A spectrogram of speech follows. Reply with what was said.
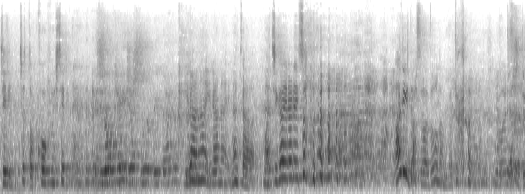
ジェリー、ちょっと興奮してる。いらない、いらない。なんか間違えられそう。アディダスはどうなんだとか言われそ。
